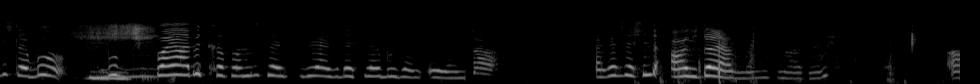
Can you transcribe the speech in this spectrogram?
Arkadaşlar bu bu bayağı bir kafamızı karıştırıyor arkadaşlar. Bu yüzden öğrendik. Da. Arkadaşlar şimdi Ajda yazmamız lazımmış. Ay.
